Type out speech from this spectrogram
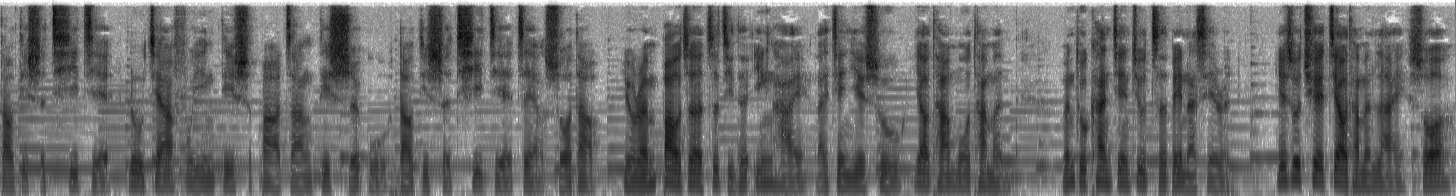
到第十七节。路加福音第十八章第十五到第十七节这样说道：有人抱着自己的婴孩来见耶稣，要他摸他们。门徒看见就责备那些人，耶稣却叫他们来说。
